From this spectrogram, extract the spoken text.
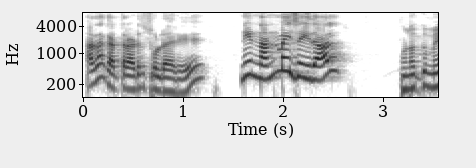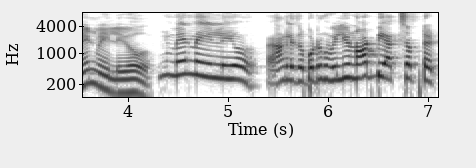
அதான் கர்த்தர் அடுத்து சொல்றாரு. நீ நன்மை செய்தால் உனக்கு மேன்மை இல்லையோ? மேன்மை இல்லையோ? ஆங்கிலத்தில் போட்டிருக்கு will you not be accepted?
